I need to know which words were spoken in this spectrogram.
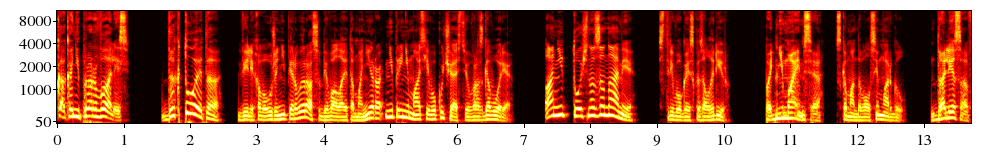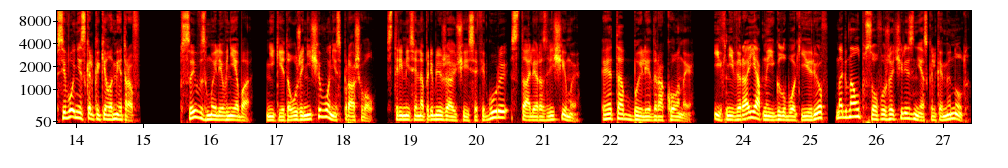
Как они прорвались?» «Да кто это?» Велихова уже не первый раз убивала эта манера не принимать его к участию в разговоре. «Они точно за нами!» — с тревогой сказал Рир. «Поднимаемся!» — скомандовал Семаргл. «До леса всего несколько километров!» Псы взмыли в небо. Никита уже ничего не спрашивал. Стремительно приближающиеся фигуры стали различимы. Это были драконы. Их невероятный и глубокий рев нагнал псов уже через несколько минут.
